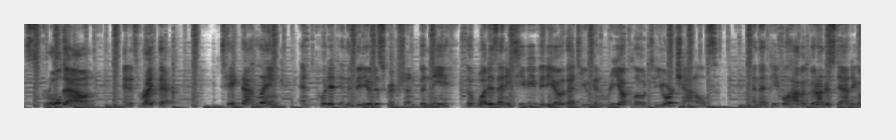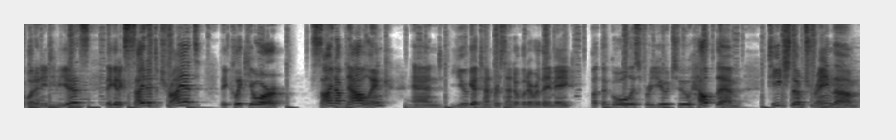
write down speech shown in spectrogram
scroll down, and it's right there. Take that link and put it in the video description beneath the What is Any TV video that you can re-upload to your channels. And then people have a good understanding of what AnyTV is, they get excited to try it, they click your sign up now link, and you get 10% of whatever they make. But the goal is for you to help them, teach them, train them.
